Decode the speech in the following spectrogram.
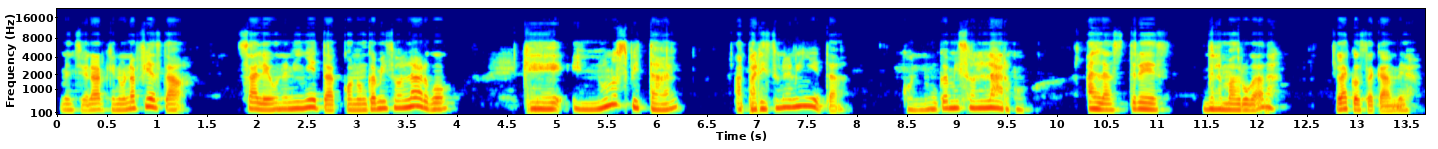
mencionar que en una fiesta sale una niñita con un camisón largo que en un hospital aparece una niñita con un camisón largo a las 3 de la madrugada. La cosa cambia,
